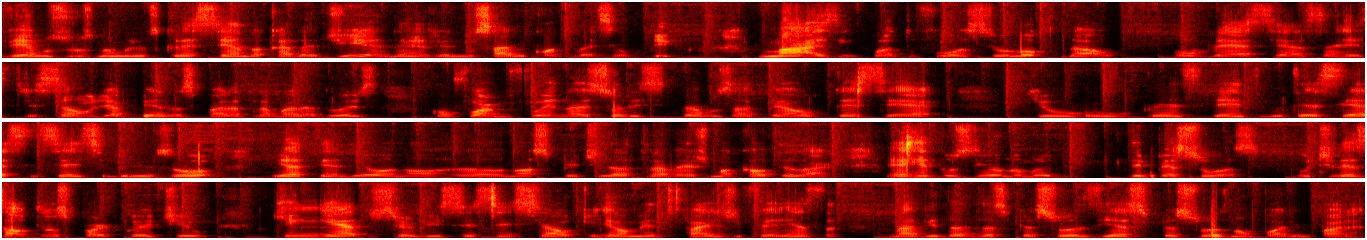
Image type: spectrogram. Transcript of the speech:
vemos os números crescendo a cada dia, né? A gente não sabe quanto vai ser o pico. Mas, enquanto fosse o lockdown, houvesse essa restrição de apenas para trabalhadores, conforme foi nós solicitamos até o TCE, que o, o, presidente do TSE se sensibilizou e atendeu ao, no, ao, nosso pedido através de uma cautelar. É reduzir o número de pessoas, utilizar o transporte coletivo, quem é do serviço essencial, que realmente faz diferença na vida das pessoas e as pessoas não podem parar.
